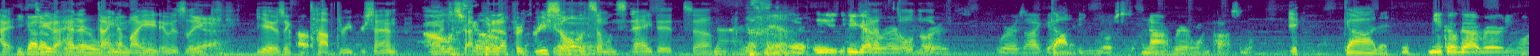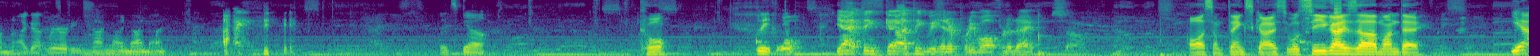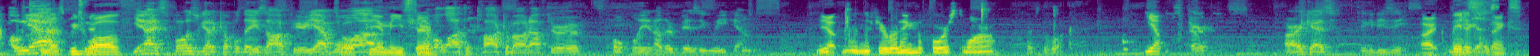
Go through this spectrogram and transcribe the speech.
I, He got a dude, I had a dynamite. think. It was like, Yeah. yeah, it was like Oh. top three percent. Oh, I just I put it up for three SOL go. and someone snagged it. So Nice, Yeah, he, he got Shout a rare one, whereas, whereas I got, Got it. the most not rare one possible. Got it. Nico got rarity one, I got rarity nine nine nine nine. Let's go. Cool. Sweet. Cool. Yeah, I think uh, I think we hit it pretty well for today. So. Awesome. Thanks, guys. We'll see you guys uh, Monday. Yeah. Oh yeah. 12. Yeah, I suppose we got a couple days off here. Yeah, we'll 12 uh, p.m. should Eastern. have a lot to talk about after hopefully another busy weekend. Yep. And if you're running the forest tomorrow, best of luck. Yep. Sure. All right, guys, take it easy. All right. Later, peace. guys. Thanks.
